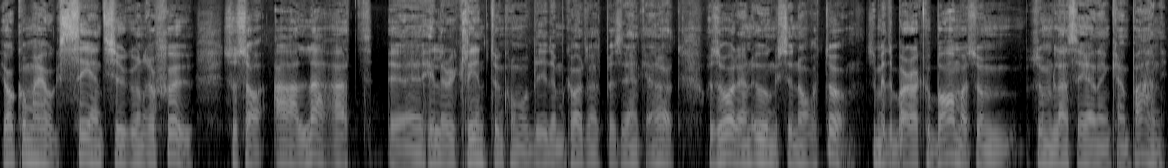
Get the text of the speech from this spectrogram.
jag kommer ihåg sent 2007 så sa alla att eh, Hillary Clinton kommer att bli Demokraternas presidentkandidat. Och så var det en ung senator som heter Barack Obama som, som lanserade en kampanj.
